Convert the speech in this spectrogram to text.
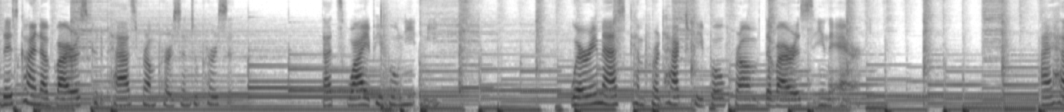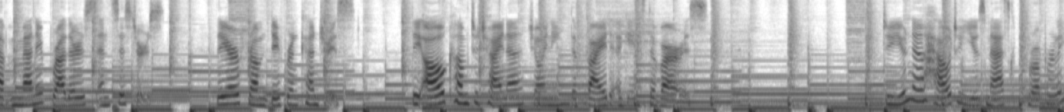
this kind of virus could pass from person to person. That's why people need me. Wearing masks can protect people from the virus in the air. I have many brothers and sisters. They are from different countries. They all come to China joining the fight against the virus. Do you know how to use mask properly?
